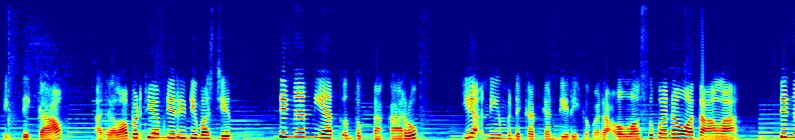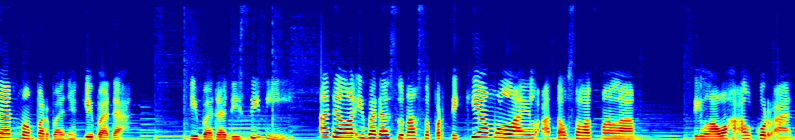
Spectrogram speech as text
Iktikaf adalah berdiam diri di masjid dengan niat untuk takarub, yakni mendekatkan diri kepada Allah Subhanahu wa taala dengan memperbanyak ibadah. Ibadah di sini adalah ibadah sunnah seperti qiyamul atau salat malam, tilawah Al-Quran,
